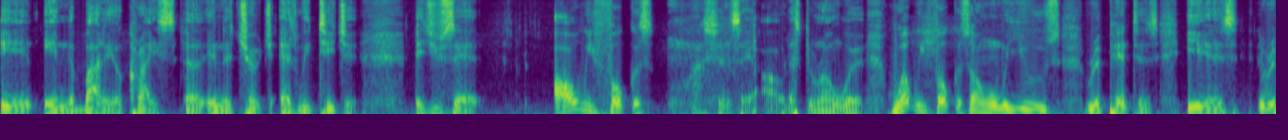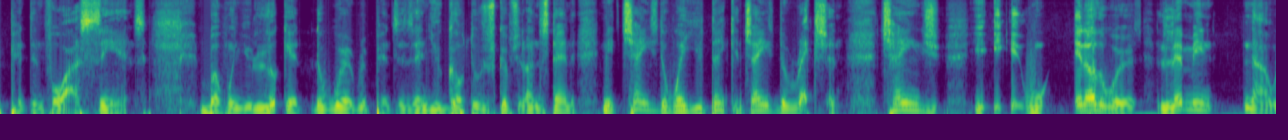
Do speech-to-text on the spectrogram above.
in in the body of Christ uh, in the church as we teach it. As you said, all we focus oh, I shouldn't say all, that's the wrong word. What we focus on when we use repentance is repenting for our sins. But when you look at the word repentance and you go through the scripture to understand it, I mean change the way you think and change direction. Change in other words, let me now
